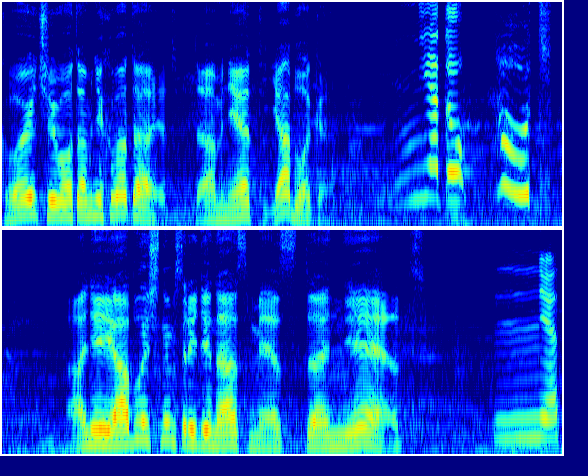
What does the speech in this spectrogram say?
кое-чего там не хватает. Там нет яблока. Нету! Ауч! А не яблочным среди нас места нет. Нет.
